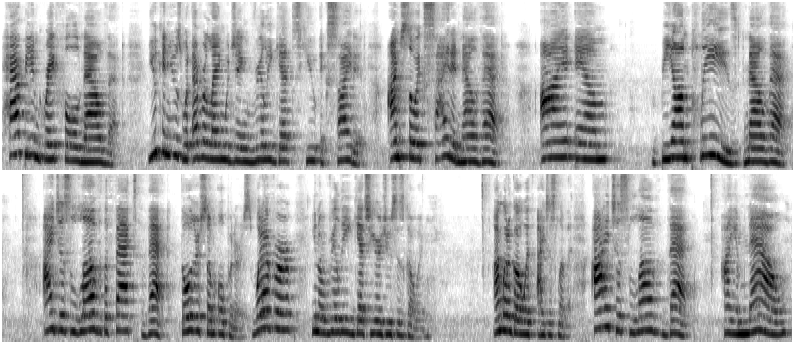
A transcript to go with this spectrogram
happy and grateful now that. You can use whatever languaging really gets you excited. I'm so excited now that. I am beyond pleased now that. I just love the fact that. Those are some openers. Whatever, you know, really gets your juices going. I'm going to go with I just love it. I just love that I am now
